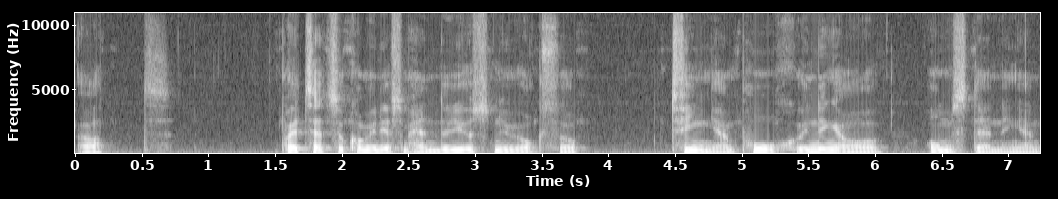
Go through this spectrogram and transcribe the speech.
att på ett sätt så kommer det som händer just nu också tvinga en påskyndning av omställningen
